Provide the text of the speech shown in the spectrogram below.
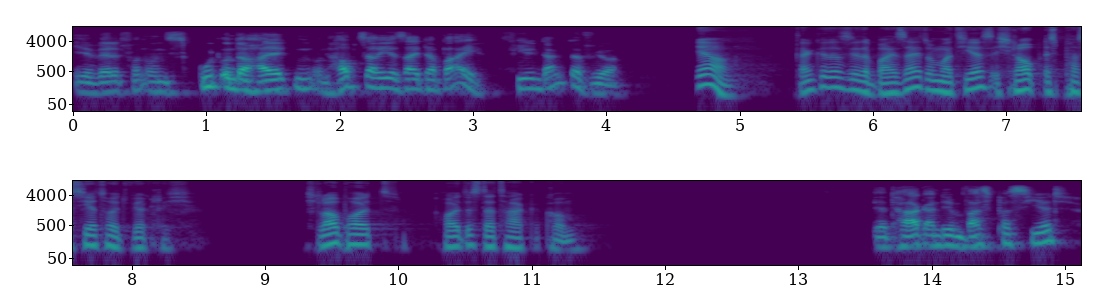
Ihr werdet von uns gut unterhalten und Hauptsache, ihr seid dabei. Vielen Dank dafür. Ja, danke, dass ihr dabei seid. Und Matthias, ich glaube, es passiert heute wirklich. Ich glaube, heute, heute ist der Tag gekommen. Der Tag, an dem was passiert?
